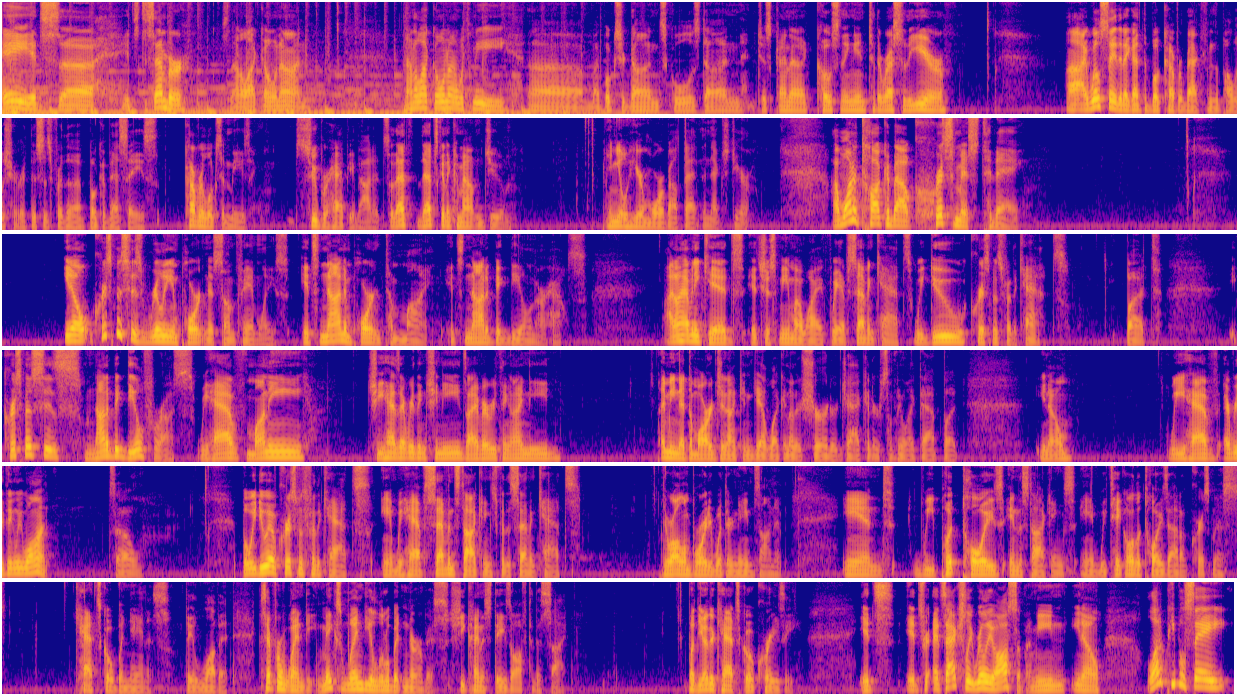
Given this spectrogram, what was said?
Hey, it's uh, it's December. There's not a lot going on. Not a lot going on with me. Uh, my books are done. School is done. Just kind of coasting into the rest of the year. Uh, I will say that I got the book cover back from the publisher. This is for the book of essays. Cover looks amazing. Super happy about it. So that that's going to come out in June, and you'll hear more about that in the next year. I want to talk about Christmas today. You know, Christmas is really important to some families. It's not important to mine. It's not a big deal in our house. I don't have any kids. It's just me and my wife. We have seven cats. We do Christmas for the cats. But Christmas is not a big deal for us. We have money. She has everything she needs. I have everything I need. I mean, at the margin, I can get like another shirt or jacket or something like that. But, you know, we have everything we want. So, but we do have Christmas for the cats, and we have seven stockings for the seven cats. They're all embroidered with their names on it. And we put toys in the stockings, and we take all the toys out on Christmas. Cats go bananas. They love it. Except for Wendy. Makes Wendy a little bit nervous. She kind of stays off to the side but the other cats go crazy. It's it's it's actually really awesome. I mean, you know, a lot of people say,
